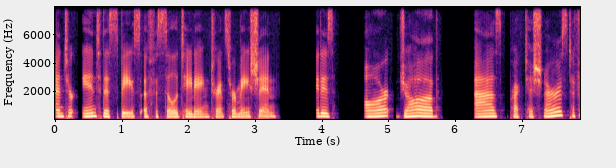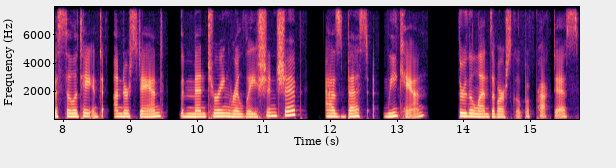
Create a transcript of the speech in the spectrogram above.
enter into this space of facilitating transformation. It is our job as practitioners to facilitate and to understand the mentoring relationship as best we can through the lens of our scope of practice.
